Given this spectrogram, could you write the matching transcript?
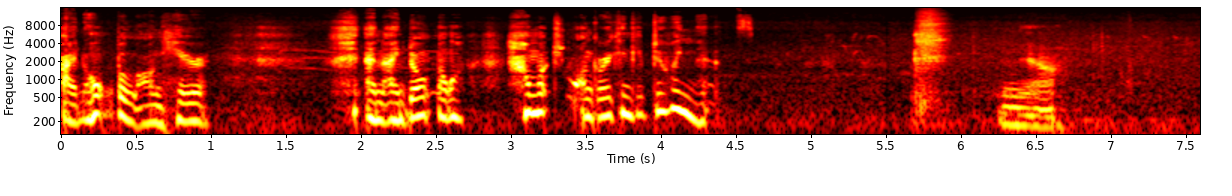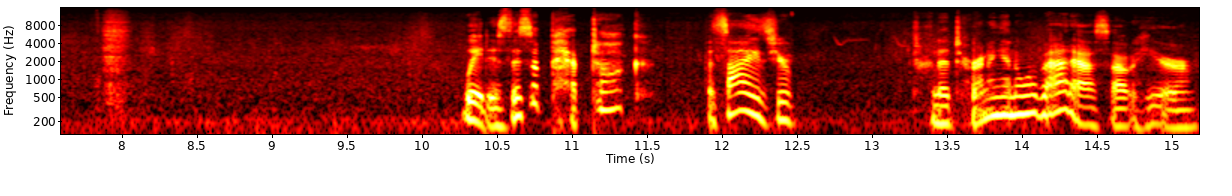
I don't belong here. And I don't know how much longer I can keep doing this. Yeah. Wait, is this a pep talk? Besides, you're kind of turning into a badass out here.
